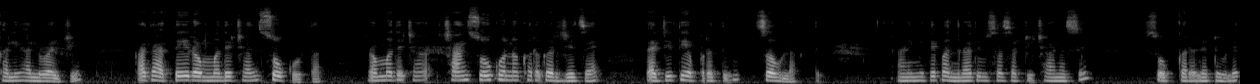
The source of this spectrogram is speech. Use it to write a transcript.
खाली हलवायची. का ता- ते रममध्ये छान सोक होतात. रममध्ये छा छान सोक होणं खरं गरजेचं आहे. त्याची ती अप्रतिम चव लागते. आणि मी ते पंधरा दिवसासाठी छान असे सोप करायला ठेवलेत.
